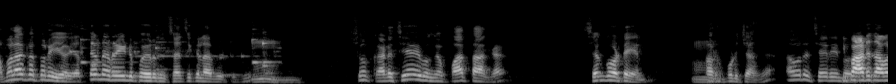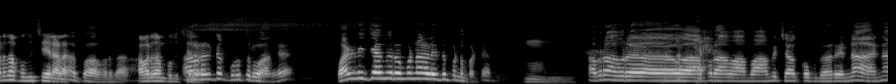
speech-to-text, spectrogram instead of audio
அமலாக்கத்துறை எத்தனை ரைடு போயிருக்கு சசிகலா வீட்டுக்கு? ஸோ கடைசியா இவங்க பார்த்தாங்க செங்கோட்டையன். அவர் பிடிச்சாங்க. அவரு சரி இப்ப அடுத்து அவர் தான் பொதுச் செயலாளர். இப்போ அவர் தான் அவர் தான் பொதுச் அவர்கிட்ட கொடுத்துருவாங்க. பழனிசாமி ரொம்ப நாள் இது பண்ண மாட்டார். அப்புறம் அவர் அப்புறம் அமித்ஷா கூப்பிடுவாரு. என்ன என்ன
